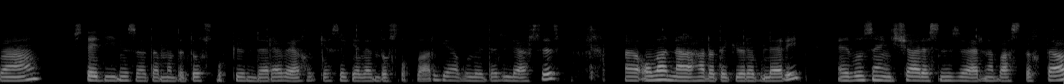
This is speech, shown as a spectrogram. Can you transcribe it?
Və istədiyiniz adama da dostluq göndərə və yaxud kəsə gələn dostluqları qəbul edə bilərsiniz. Onlar nə harada görə bilərik? Bu zəng işarəsinin üzərinə basdıqda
